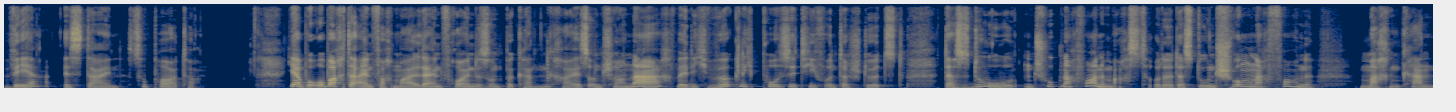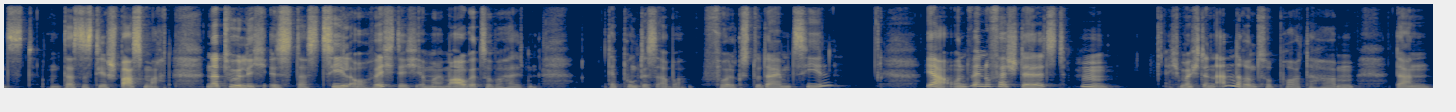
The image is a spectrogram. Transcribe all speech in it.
Wer ist dein Supporter? Ja, beobachte einfach mal deinen Freundes- und Bekanntenkreis und schau nach, wer dich wirklich positiv unterstützt, dass du einen Schub nach vorne machst oder dass du einen Schwung nach vorne machen kannst und dass es dir Spaß macht. Natürlich ist das Ziel auch wichtig, immer im Auge zu behalten. Der Punkt ist aber, folgst du deinem Ziel? Ja, und wenn du feststellst, hm, ich möchte einen anderen Supporter haben, dann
